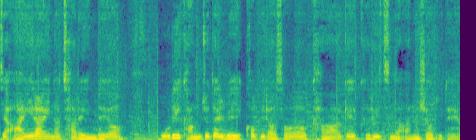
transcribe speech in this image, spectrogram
이제 아이라이너 차례인데요. 볼이 강조될 메이크업이라서 강하게 그리지는 않으셔도 돼요.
